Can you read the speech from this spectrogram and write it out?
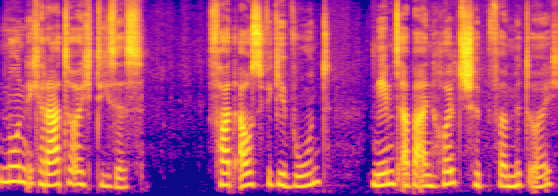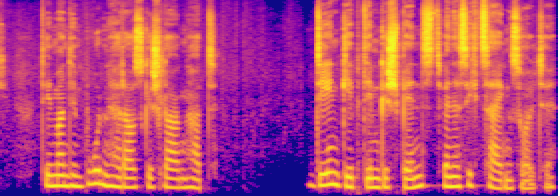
Nun, ich rate euch dieses. Fahrt aus wie gewohnt, nehmt aber einen Holzschipfer mit euch, den man den Boden herausgeschlagen hat. Den gebt dem Gespenst, wenn er sich zeigen sollte.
